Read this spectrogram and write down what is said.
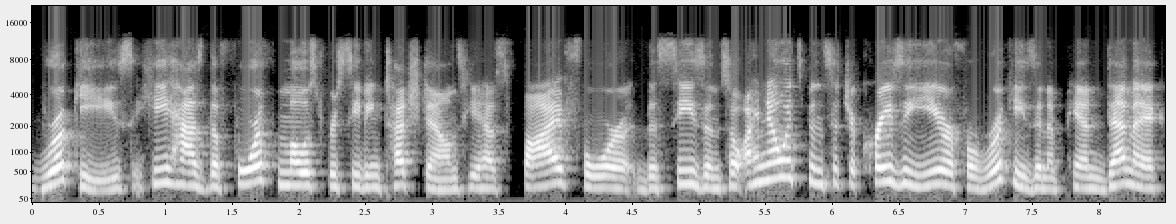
rookies, he has the fourth most receiving touchdowns. He has five for the season. So I know it's been such a crazy year for rookies in a pandemic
